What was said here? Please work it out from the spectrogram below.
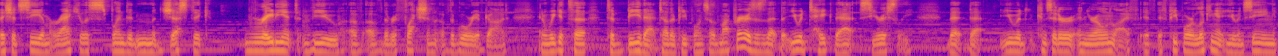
they should see a miraculous, splendid, majestic radiant view of, of the reflection of the glory of God. And we get to, to be that to other people. And so my prayer is, is that, that you would take that seriously, that, that you would consider in your own life if, if people are looking at you and seeing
